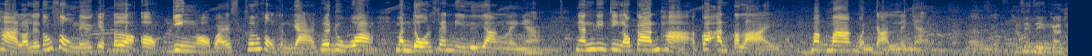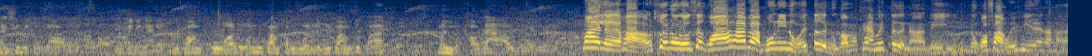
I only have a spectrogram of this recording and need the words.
ผ่าเราเลยต้องส่งเนวิเกเตอร์ออกยิงออกไปเครื่องส่งสัญญาณ เพื่อดูว่ามันโดนเส้นนี้หรือยังอะไรเงี้ยงั้นจริงๆแล้วการผ่าก็อันตรายมากๆเหมือนกันอะไรเงี้ยเออแล้ววันนี้การใช้ชีวิตของเรา มันเป็นยังไงมีความกลัวหรือว่ามีความกังวลหรือมีความรู้สึกว่ามันเหมือนเขาดาวน์หรือยังไงไม่เลยค่ะ คือหนูรู้สึกว่าถ้าแบบพรุ่งนี้หนูไม่ตื่นหนูก็แค่ไม่ตื่นนะคะพี่ หนูก็ฝากพี่ๆด้วยนะคะ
